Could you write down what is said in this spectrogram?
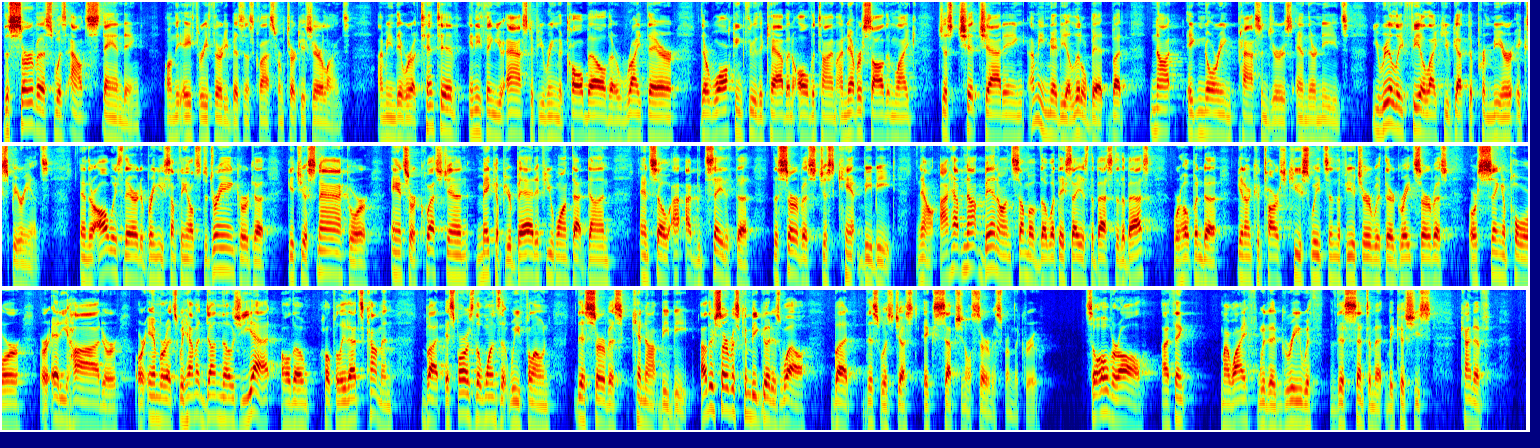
The service was outstanding on the A330 business class from Turkish Airlines. I mean, they were attentive. Anything you asked, if you ring the call bell, they're right there. They're walking through the cabin all the time. I never saw them like just chit chatting. I mean, maybe a little bit, but not ignoring passengers and their needs. You really feel like you've got the premier experience. And they're always there to bring you something else to drink or to get you a snack or answer a question, make up your bed if you want that done. And so I, I would say that the, the service just can't be beat. Now, I have not been on some of the what they say is the best of the best. We're hoping to get on Qatar's Q Suites in the future with their great service or Singapore or Etihad or, or Emirates. We haven't done those yet, although hopefully that's coming. But as far as the ones that we've flown, this service cannot be beat. Other service can be good as well, but this was just exceptional service from the crew. So, overall, I think my wife would agree with this sentiment because she's kind of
